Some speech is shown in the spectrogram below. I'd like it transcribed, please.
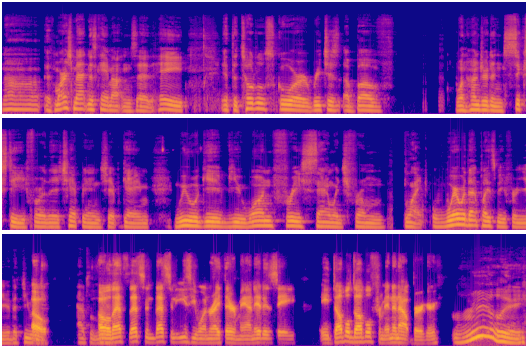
no if march madness came out and said hey if the total score reaches above 160 for the championship game we will give you one free sandwich from blank. Where would that place be for you that you oh Absolutely. Oh, that's that's an that's an easy one right there, man. It is a a double double from In and Out Burger. Really?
